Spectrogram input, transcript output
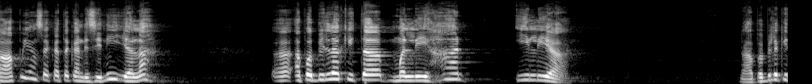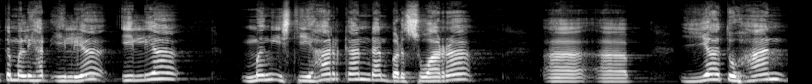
Nah, apa yang saya katakan di sini ialah uh, apabila kita melihat Ilya. Nah, apabila kita melihat Ilya, Ilya mengisytiharkan dan bersuara, uh, uh, Ya Tuhan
